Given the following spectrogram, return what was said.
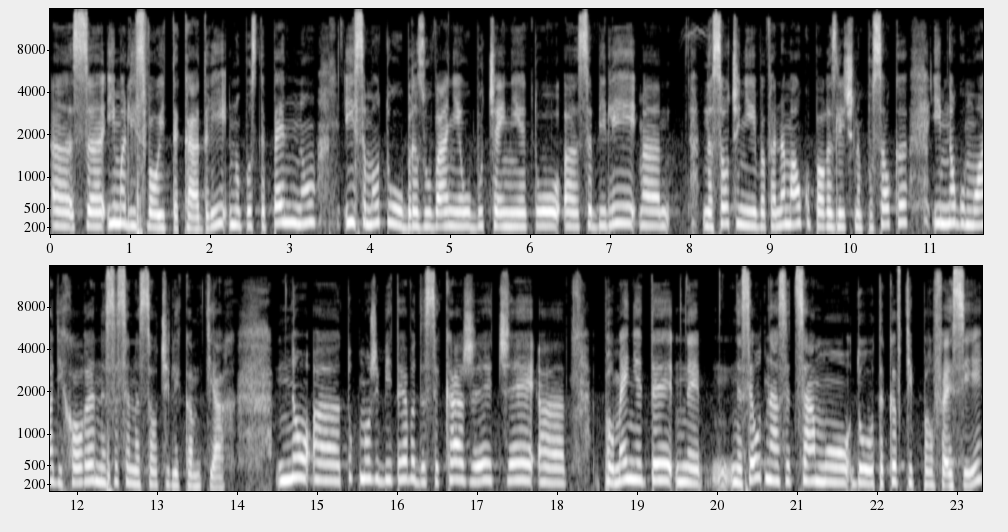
а, са имали своите кадри, но постепенно и самото образование, обучението а, са били а, насочени в една малко по-различна посока и много млади хора не са се насочили към тях. Но а, тук може би трябва да се каже, че а, промените не, не се отнасят само до такъв тип професии.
